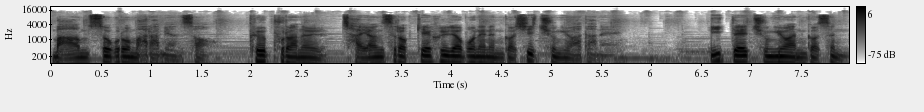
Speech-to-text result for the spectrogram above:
마음속으로 말하면서 그 불안을 자연스럽게 흘려보내는 것이 중요하다네. 이때 중요한 것은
